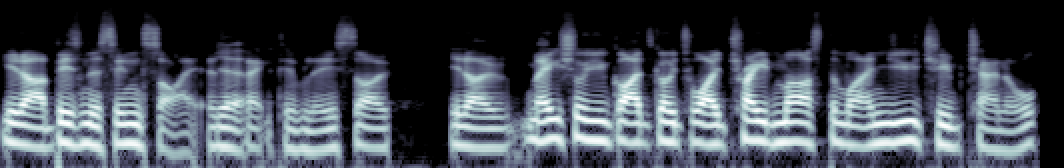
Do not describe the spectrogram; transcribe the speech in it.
you know, a business insight, yeah. effectively. So, you know, make sure you guys go to our Trade Mastermind YouTube channel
